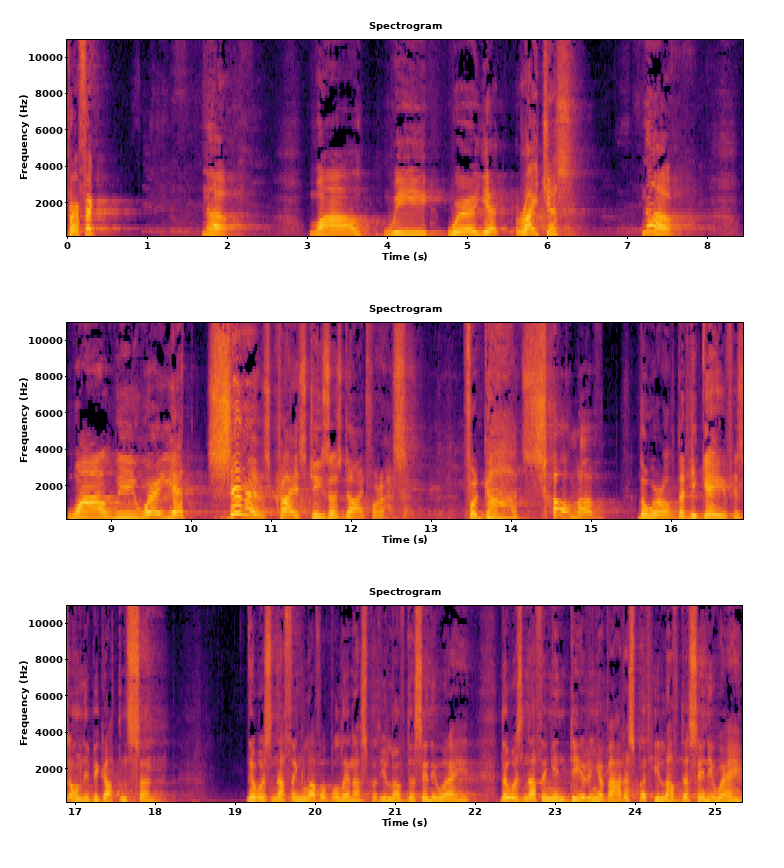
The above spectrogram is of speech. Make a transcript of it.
perfect, no. While we were yet righteous, no. While we were yet sinners, Christ Jesus died for us. For God so loved the world that he gave his only begotten Son. There was nothing lovable in us, but he loved us anyway. There was nothing endearing about us, but he loved us anyway.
